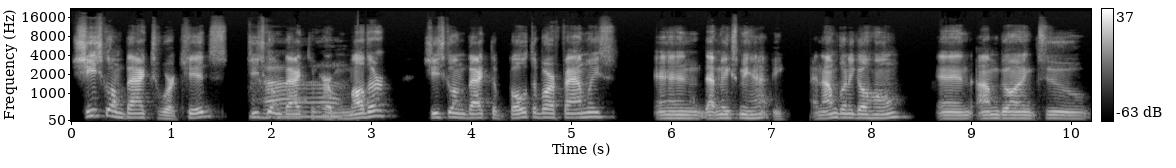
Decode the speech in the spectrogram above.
she's going back to her kids. She's going back to her Ah. mother. She's going back to both of our families. And that makes me happy. And I'm going to go home and I'm going to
